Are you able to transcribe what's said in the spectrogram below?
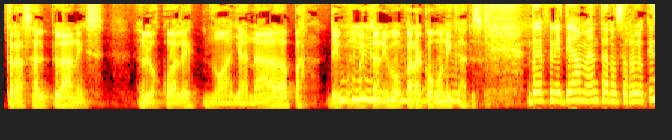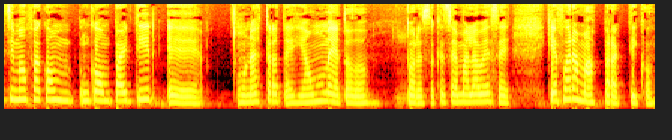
trazar planes en los cuales no haya nada, para, ningún mecanismo para comunicarse? Definitivamente, nosotros lo que hicimos fue compartir eh, una estrategia, un método, por eso es que se llama el ABC, que fuera más práctico.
